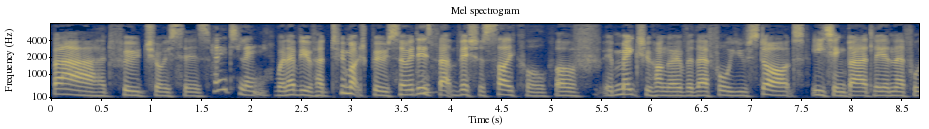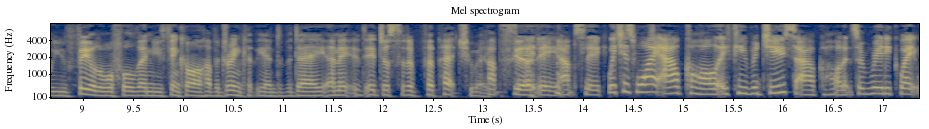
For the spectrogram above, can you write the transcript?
bad food choices. Totally. Whenever you've had too much booze. So it is that vicious cycle of it makes you hungover, therefore you start eating badly and therefore you feel awful. Then you think, oh, I'll have a drink at the end of the day. And it, it just sort of perpetuates. Absolutely, absolutely. Which is why alcohol, if you reduce alcohol, it's a really great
